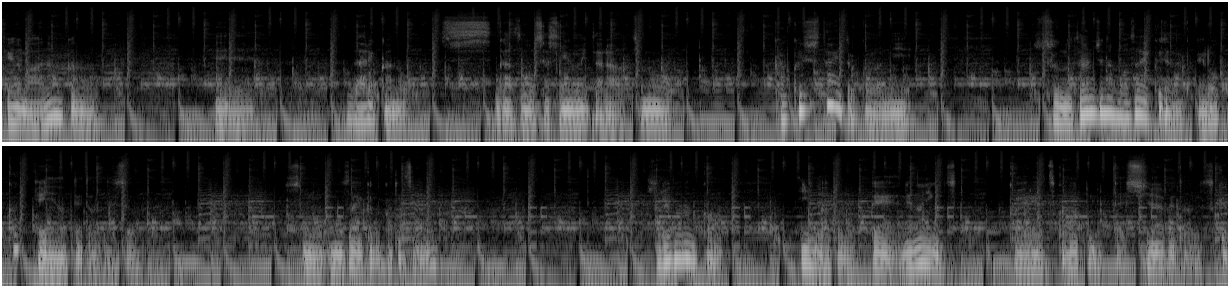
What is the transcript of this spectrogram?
っていうのは、なんかの、えー、誰かの画像、写真を見たら、その、隠したいところに、その単純なモザイクじゃなくて六角形になってたんですよ。そのモザイクの形がね。それがなんかいいなと思って、で、何が使えるやつかなと思って調べたんですけど、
